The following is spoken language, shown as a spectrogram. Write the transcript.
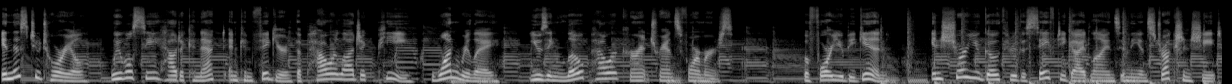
In this tutorial, we will see how to connect and configure the PowerLogic P1 relay using low power current transformers. Before you begin, ensure you go through the safety guidelines in the instruction sheet.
